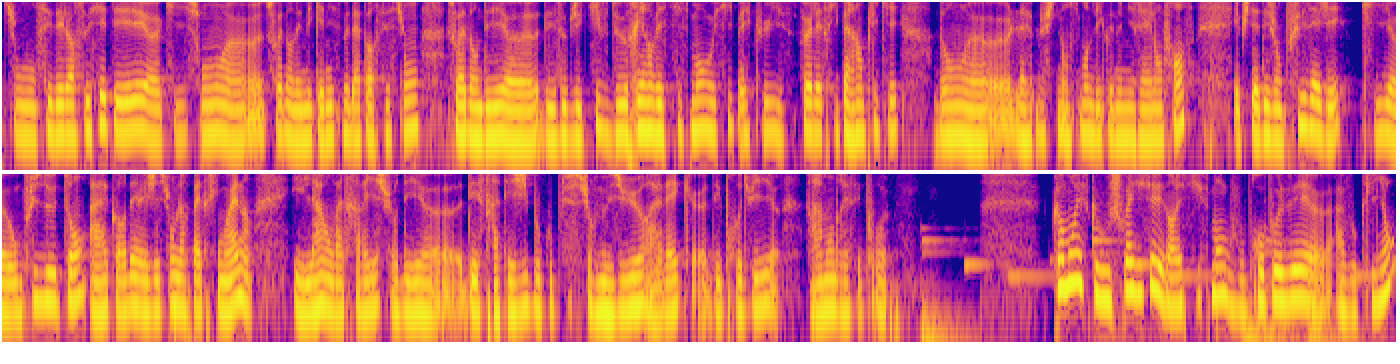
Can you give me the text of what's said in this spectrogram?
qui ont cédé leur société, qui sont soit dans des mécanismes d'apport-cession, soit dans des, des objectifs de réinvestissement aussi, parce qu'ils veulent être hyper impliqués dans euh, le financement de l'économie réelle en France. Et puis, il y a des gens plus âgés qui euh, ont plus de temps à accorder à la gestion de leur patrimoine. Et là, on va travailler sur des, euh, des stratégies beaucoup plus sur mesure, avec des produits vraiment dressés pour eux. Comment est-ce que vous choisissez les investissements que vous proposez à vos clients?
